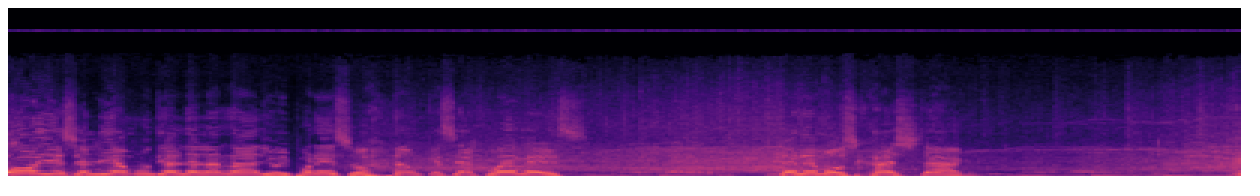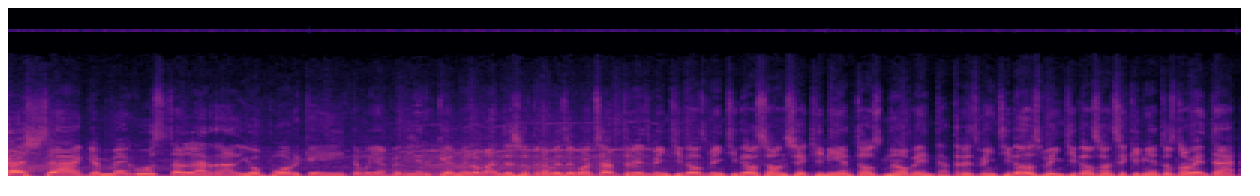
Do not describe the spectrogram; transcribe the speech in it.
Hoy es el Día Mundial de la Radio y por eso, aunque sea jueves, tenemos hashtag Hashtag me gusta la radio porque y te voy a pedir que me lo mandes a través de WhatsApp 322 22 11 590 322 22 11 590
